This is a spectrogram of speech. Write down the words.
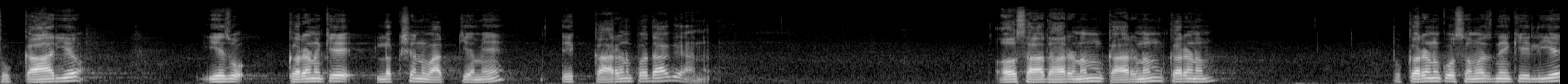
तो कार्य, ये जो करण के लक्षण वाक्य में एक कारण पद आ गया ना। असाधारणम कारणम करणम। तो करण को समझने के लिए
